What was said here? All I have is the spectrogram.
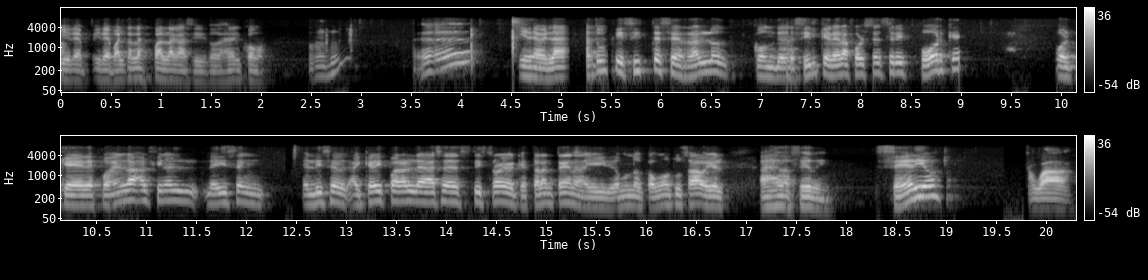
Y le, y le parten la espalda casi, lo dejan en coma. Ujú. Eh, Y de verdad, tú quisiste cerrarlo con decir que él era force sensitive, ¿por qué? Porque después en la- al final le dicen, él dice, hay que dispararle a ese destroyer que está la antena y todo el mundo, ¿cómo tú sabes? Y él, I have a feeling. ¿Serio? Wow.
